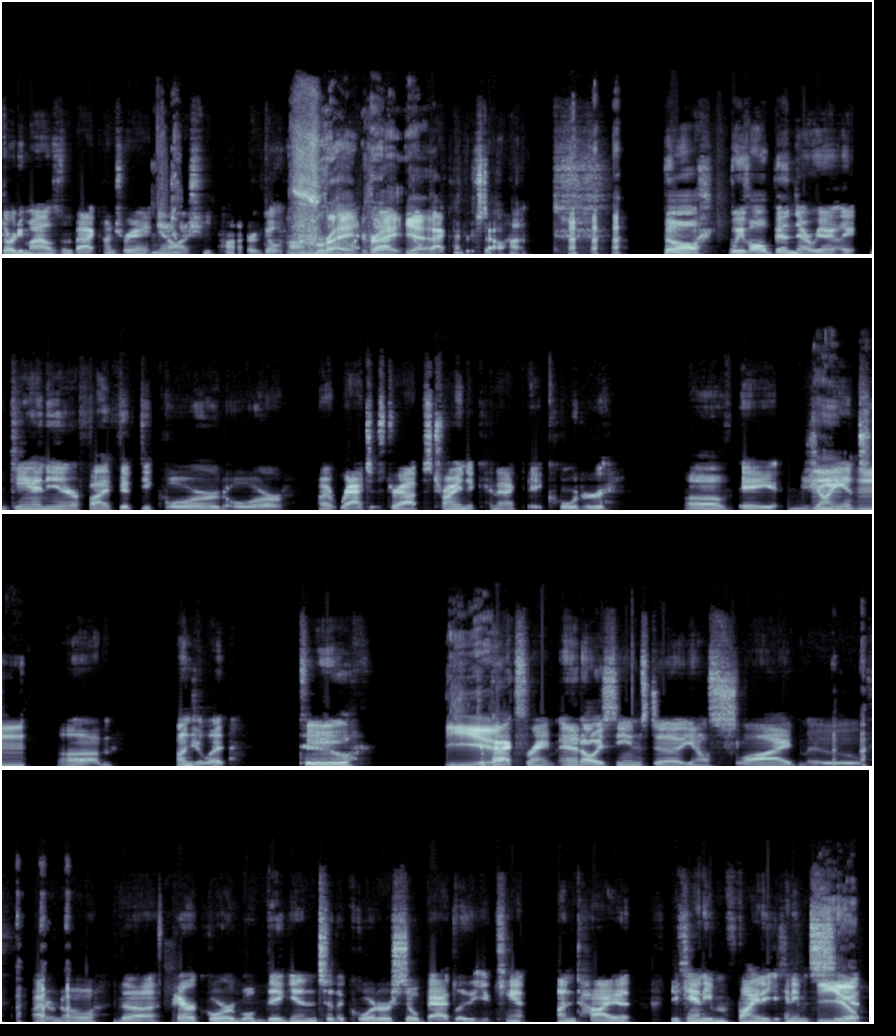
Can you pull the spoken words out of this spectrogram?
30 miles in the backcountry, you know, on a sheep hunt or goat hunt. Right, like that, right, you know, yeah. backcountry style hunt. so we've all been there. We got like Ganyan or 550 cord or uh, ratchet straps trying to connect a quarter of a giant Mhm. um, ungulate to your pack frame and it always seems to you know slide move i don't know the paracord will dig into the quarter so badly that you can't untie it you can't even find it you can't even see Yep. it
